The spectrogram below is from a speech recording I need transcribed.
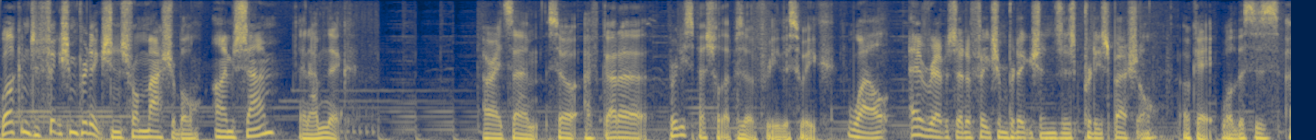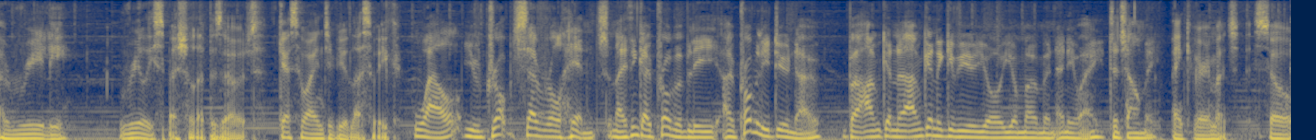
Welcome to Fiction Predictions from Mashable. I'm Sam. And I'm Nick. All right, Sam. So I've got a pretty special episode for you this week. Well, every episode of Fiction Predictions is pretty special. Okay, well, this is a really, really special episode. Guess who I interviewed last week? Well, you've dropped several hints, and I think I probably I probably do know, but I'm gonna I'm gonna give you your your moment anyway to tell me. Thank you very much. So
